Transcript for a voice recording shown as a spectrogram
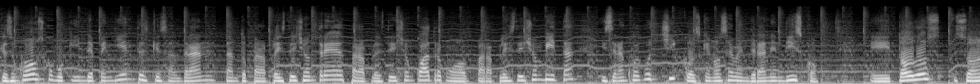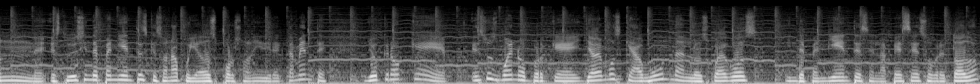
que son juegos como que independientes que saldrán tanto para PlayStation 3, para PlayStation 4 como para PlayStation Vita y serán juegos chicos que no se venderán en disco. Y todos son eh, estudios independientes que son apoyados por Sony directamente. Yo creo que eso es bueno porque ya vemos que abundan los juegos independientes en la PC sobre todo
